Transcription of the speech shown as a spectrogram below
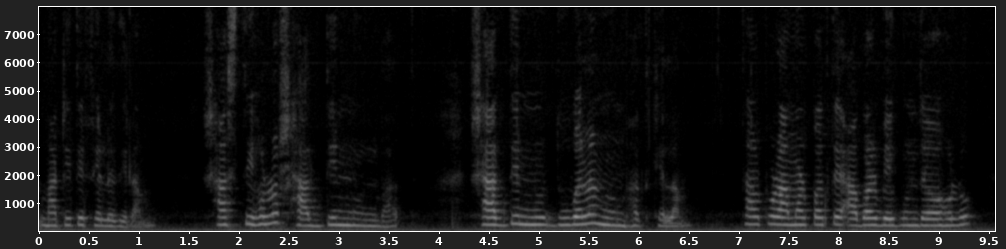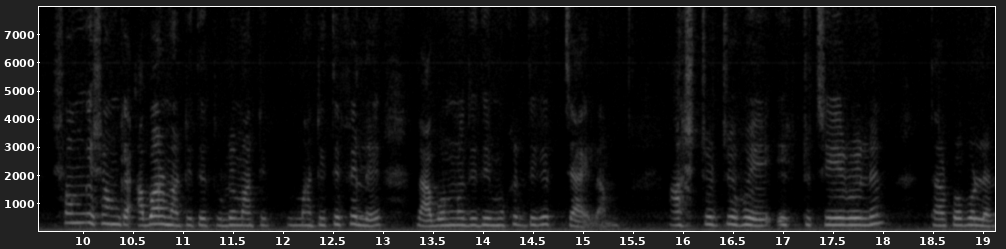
মাটিতে ফেলে দিলাম। শাস্তি হলো সাত দিন নুন ভাত। সাত দিন দুবেলা নুন ভাত খেলাম। তারপর আমার পাতে আবার বেগুন দেওয়া হলো। সঙ্গে সঙ্গে আবার মাটিতে তুলে মাটি, মাটিতে ফেলে লাবণ্য দিদির মুখের দিকে চাইলাম। আশ্চর্য হয়ে একটু চেয়ে রইলেন তারপর বললেন,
